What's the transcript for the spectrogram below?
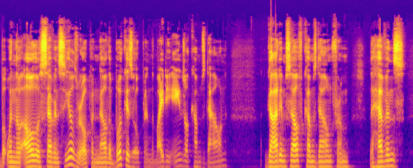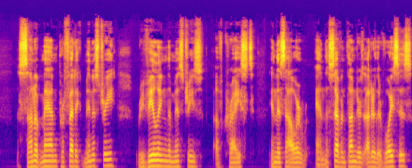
But when the, all those seven seals were opened, now the book is open. The mighty angel comes down. God Himself comes down from the heavens. The Son of Man prophetic ministry revealing the mysteries of Christ in this hour, and the seven thunders utter their voices.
